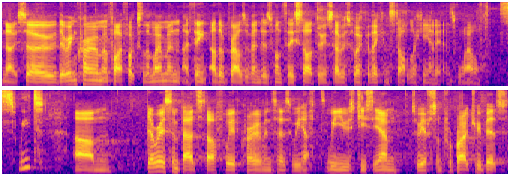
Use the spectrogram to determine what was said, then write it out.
No, so they're in Chrome and Firefox at the moment. I think other browser vendors, once they start doing Service Worker, they can start looking at it as well. Sweet. Um, there is some bad stuff with Chrome in the sense that we have to, we use GCM, so we have some proprietary bits.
